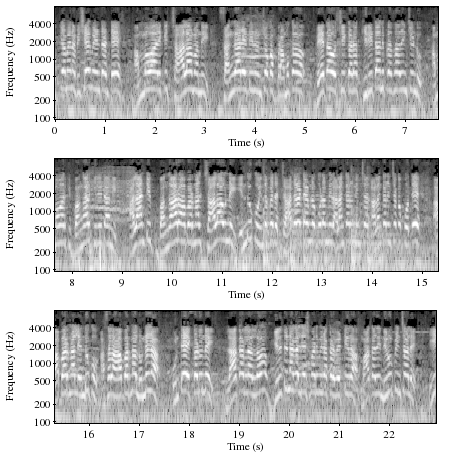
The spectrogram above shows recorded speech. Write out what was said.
ముఖ్యమైన విషయం ఏంటంటే అమ్మవారికి చాలా మంది సంగారెడ్డి నుంచి ఒక ప్రముఖ వేత వచ్చి ఇక్కడ కిరీటాన్ని ప్రసాదించిండు. అమ్మవారికి బంగారు కిరీటాన్ని. అలాంటి బంగారు ఆభరణాలు చాలా ఉన్నాయి. ఎందుకు? ఇంత పెద్ద జాతర టైంలో కూడా మీరు అలంకరించ అలంకరించకపోతే ఆభరణాలు ఎందుకు? అసలు ఆభరణాలు ఉన్నాయా? ఉంటే ఎక్కడున్నాయి లాకర్లలో గిల్ట్ నగలు చేసి మరి మీరు అక్కడ పెట్టిరా. మాకు అది నిరూపించాలి. ఈ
